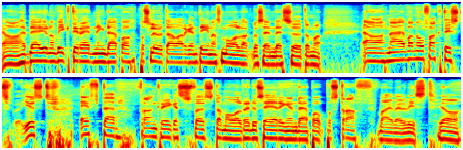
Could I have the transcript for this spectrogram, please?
ja, det blev ju någon viktig räddning där på, på slutet av Argentinas målvakt då sen dessutom. Och, ja, nej, det var nog faktiskt just efter Frankrikes första mål, reduceringen där på, på straff var det väl visst. Ja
